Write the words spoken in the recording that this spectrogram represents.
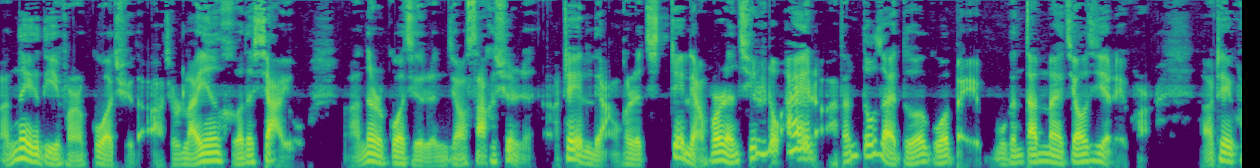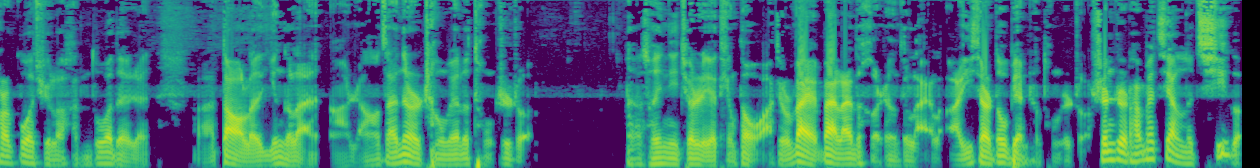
啊，那个地方过去的啊，就是莱茵河的下游。啊，那儿过去的人叫萨克逊人啊，这两个人，这两拨人其实都挨着啊，咱都在德国北部跟丹麦交界这块啊，这块过去了很多的人啊，到了英格兰啊，然后在那儿成为了统治者啊，所以你觉得也挺逗啊，就是外外来的和尚就来了啊，一下都变成统治者，甚至他们还建了七个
